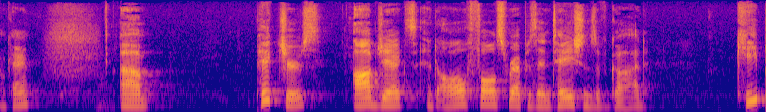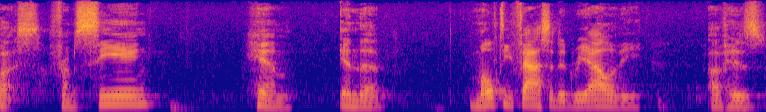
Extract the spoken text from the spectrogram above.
Okay, um, pictures, objects, and all false representations of God keep us from seeing Him in the multifaceted reality of His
